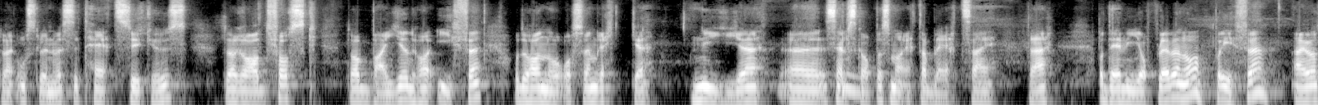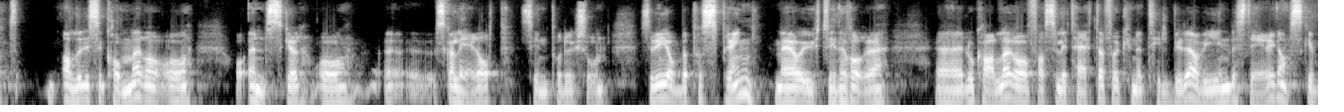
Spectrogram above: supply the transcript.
du har Oslo universitetssykehus, du har Radforsk, du har Bayer, du har IFE, og du har nå også en rekke nye eh, selskaper som har etablert seg der. Og det vi opplever nå på IFE, er jo at alle disse kommer og, og, og ønsker å uh, skalere opp sin produksjon. Så vi jobber på spreng med å utvide våre uh, lokaler og fasiliteter for å kunne tilby det. Og vi investerer ganske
